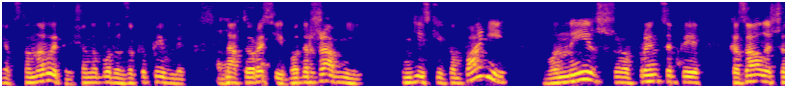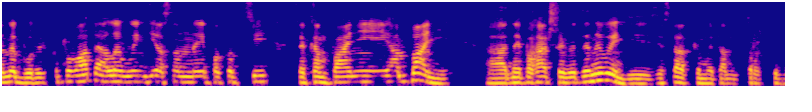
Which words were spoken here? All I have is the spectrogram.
як встановити, що не буде закупівлі нафти у Росії, бо державні індійські компанії вони ж в принципі казали, що не будуть купувати, але в Індії основні покупці це компанії Амбані, найбагатшої людини в Індії зі статками там трошки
